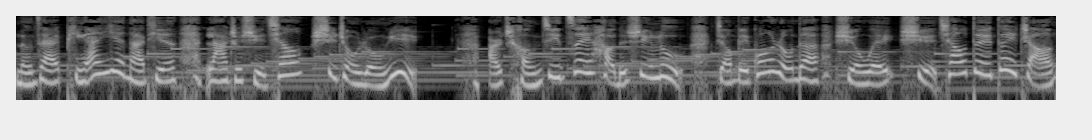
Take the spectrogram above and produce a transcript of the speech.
能在平安夜那天拉着雪橇是种荣誉，而成绩最好的驯鹿将被光荣的选为雪橇队队长。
